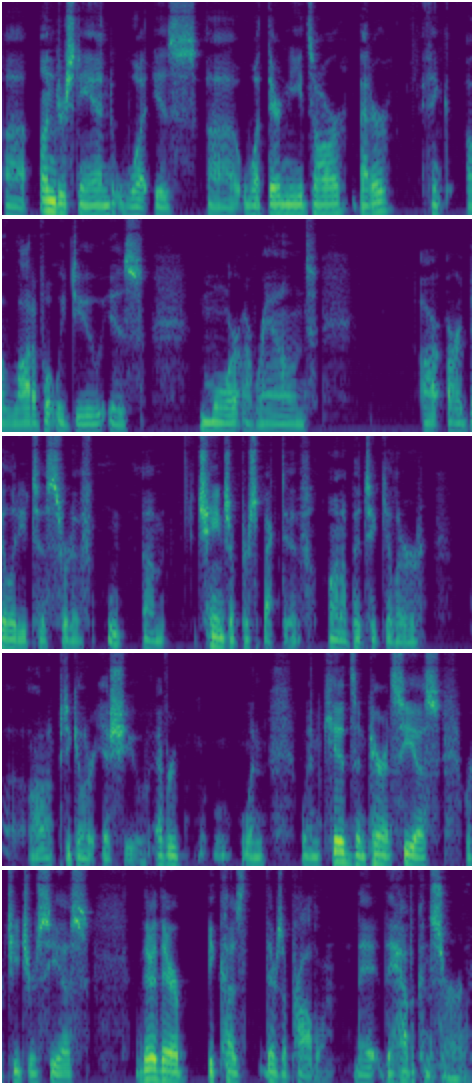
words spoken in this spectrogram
uh, understand what is uh, what their needs are better. I think a lot of what we do is more around our, our ability to sort of um, change a perspective on a particular uh, on a particular issue. Every when when kids and parents see us or teachers see us, they're there because there's a problem. They they have a concern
